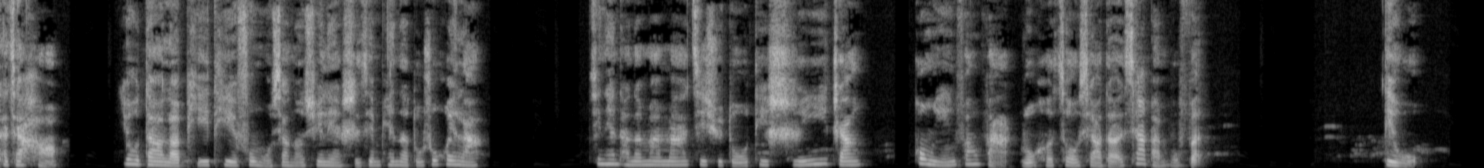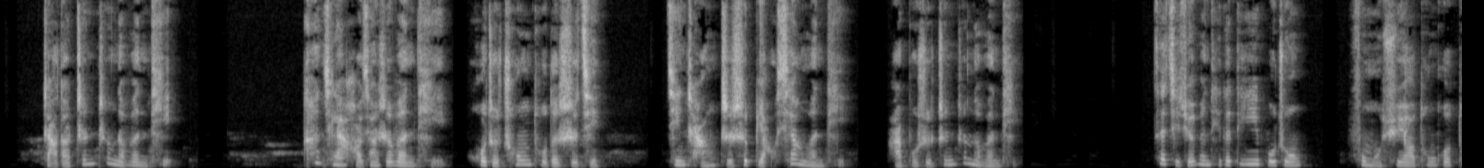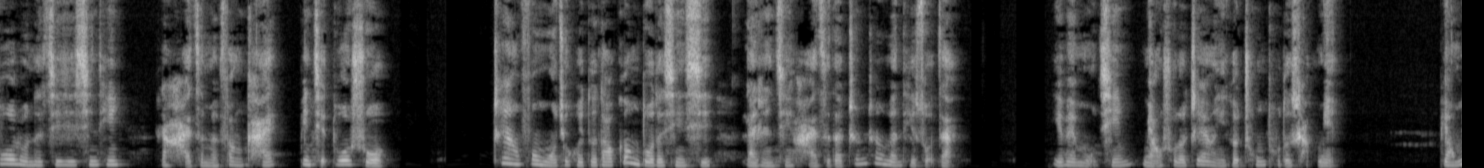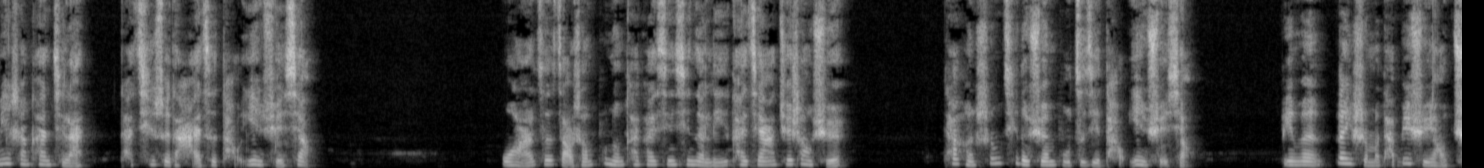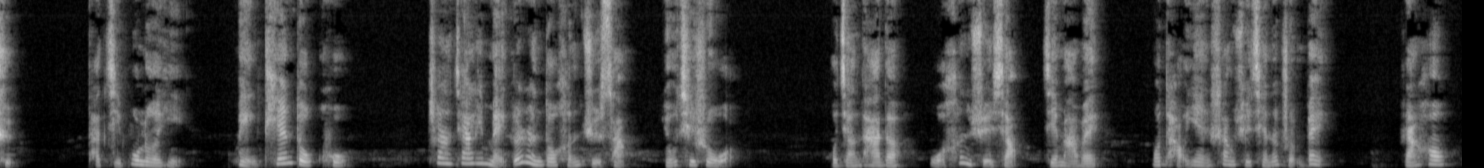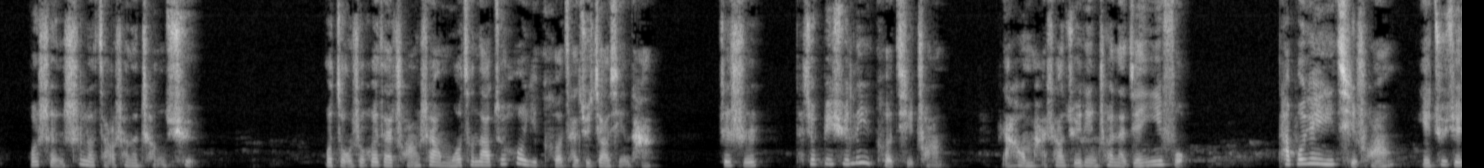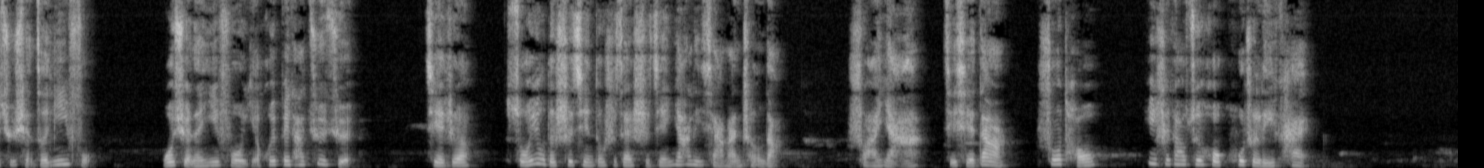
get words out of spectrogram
大家好，又到了 PET 父母效能训练实践篇的读书会啦。今天糖糖妈妈继续读第十一章“共赢方法如何奏效”的下半部分。第五，找到真正的问题。看起来好像是问题或者冲突的事情，经常只是表象问题，而不是真正的问题。在解决问题的第一步中。父母需要通过多轮的积极倾听，让孩子们放开，并且多说，这样父母就会得到更多的信息，来认清孩子的真正问题所在。一位母亲描述了这样一个冲突的场面：表面上看起来，他七岁的孩子讨厌学校。我儿子早上不能开开心心的离开家去上学，他很生气的宣布自己讨厌学校。并问为什么他必须要去，他极不乐意，每天都哭，这让家里每个人都很沮丧，尤其是我。我将他的“我恨学校”解码为“我讨厌上学前的准备”，然后我审视了早上的程序。我总是会在床上磨蹭到最后一刻才去叫醒他，这时他就必须立刻起床，然后马上决定穿哪件衣服。他不愿意起床，也拒绝去选择衣服。我选的衣服也会被他拒绝。接着，所有的事情都是在时间压力下完成的：刷牙、系鞋带、梳头，一直到最后哭着离开。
